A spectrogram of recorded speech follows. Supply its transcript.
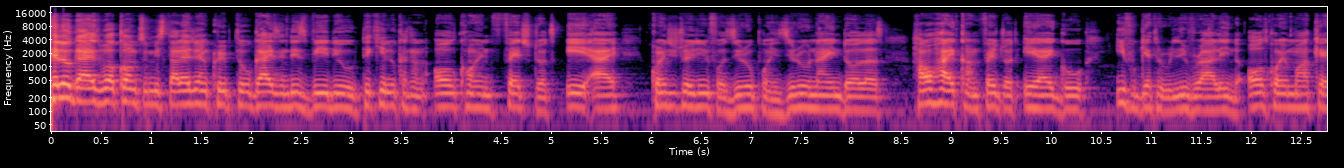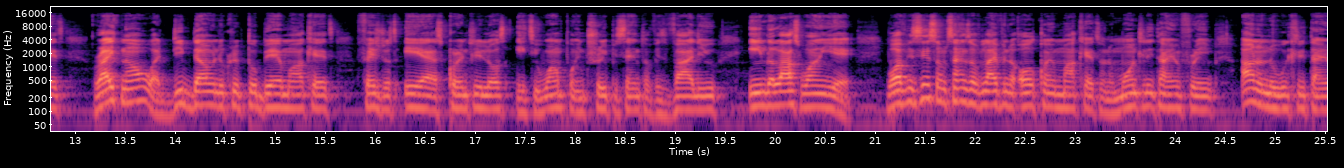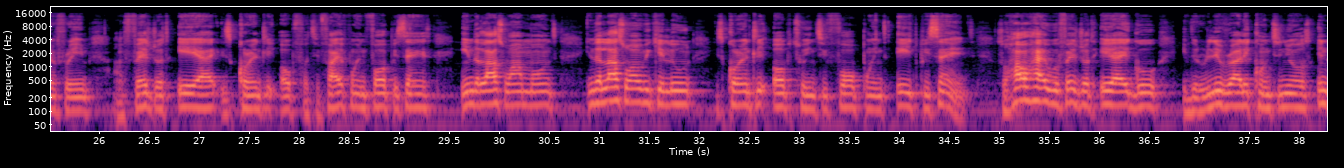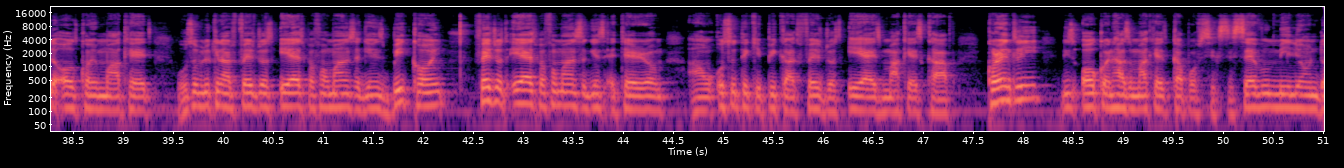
Hello guys, welcome to Mr. Legend Crypto. Guys, in this video, taking a look at an altcoin fetch.ai currently trading for $0.09. How high can fetch.ai go if we get a relief rally in the altcoin market? Right now, we're deep down in the crypto bear market. Fetch.ai has currently lost 81.3% of its value in the last one year. But I've been seeing some signs of life in the altcoin market on a monthly time frame and on the weekly time frame. And Fetch.ai is currently up 45.4% in the last one month. In the last one week alone, it's currently up 24.8%. So how high will Fetch.ai go if the relief rally continues in the altcoin market? We'll also be looking at Fetch.ai's performance against Bitcoin, Fetch.ai's performance against Ethereum, and we'll also take a peek at Fetch.ai's market cap Currently, this altcoin has a market cap of $67 million.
